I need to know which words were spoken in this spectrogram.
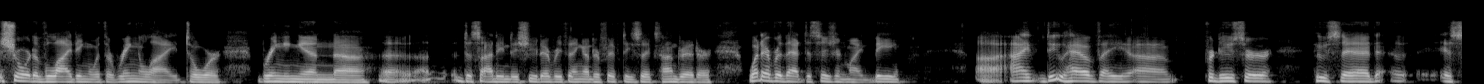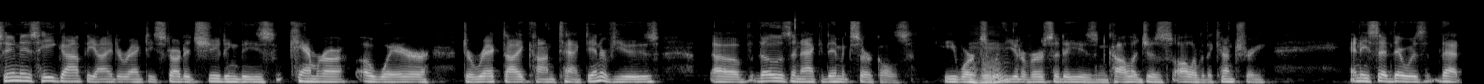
short of lighting with a ring light or bringing in uh, uh, deciding to shoot everything under 5600 or whatever that decision might be uh, i do have a uh, producer who said uh, as soon as he got the EyeDirect he started shooting these camera aware direct eye contact interviews of those in academic circles he works mm-hmm. with universities and colleges all over the country and he said there was that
